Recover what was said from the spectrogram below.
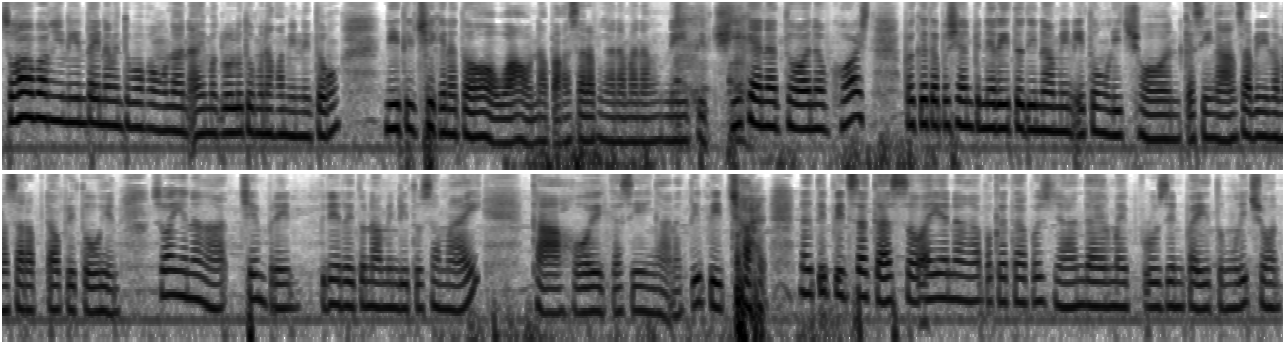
So, habang hinintay namin tumuwak ang ulan, ay magluluto muna kami nitong native chicken na to. Wow, napakasarap nga naman ang native chicken na to. And of course, pagkatapos yan, pinirito din namin itong lechon. Kasi nga, ang sabi nila masarap daw prituhin. So, ayan na nga, syempre, pinirito namin dito sa may kahoy kasi nga nagtipid char nagtipid sa gas. So ayan na nga pagkatapos niyan dahil may frozen pa itong lechon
